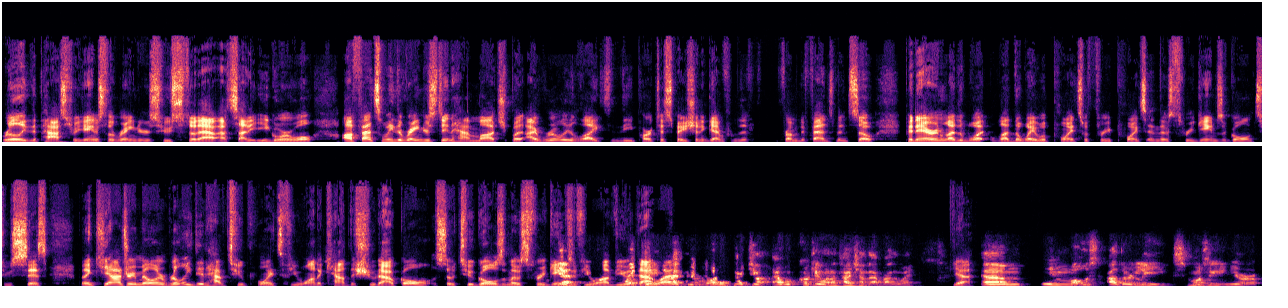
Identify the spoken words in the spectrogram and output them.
really the past three games for the Rangers who stood out outside of Igor. Well, offensively, the Rangers didn't have much, but I really liked the participation again from the from defensemen. So Panarin led the led the way with points with three points in those three games, a goal and two assists. But then K'Andre Miller really did have two points if you want to count the shootout goal. So two goals in those three games Yeah. if you want to view it that Quickly, I way. quickly want to touch on. I will quickly want to touch on that, by the way. Yeah. Um, in most other leagues, mostly in Europe,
